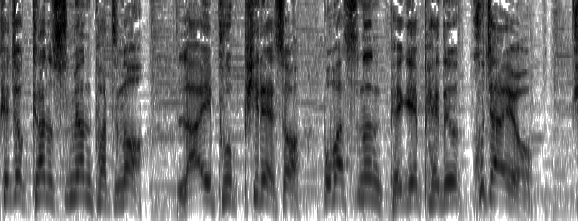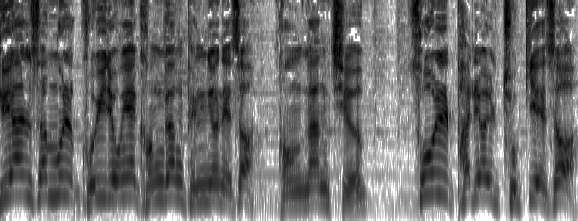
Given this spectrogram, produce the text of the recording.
쾌적한 수면 파트너 라이프 필에서 뽑아 쓰는 베개 패드 코자요. 귀한 선물 고일용의 건강 백년에서 건강즙. 소울 발열 조끼에서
